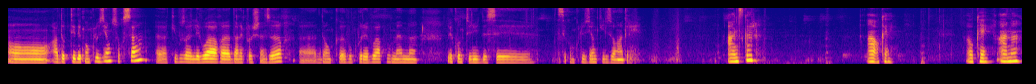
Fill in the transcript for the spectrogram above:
ont adopté des conclusions sur ça, euh, que vous allez voir dans les prochaines heures. Euh, donc, vous pourrez voir vous-même le contenu de ces, de ces conclusions qu'ils ont agréées. Ansgar? Ah, okay. Okay, Anna?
